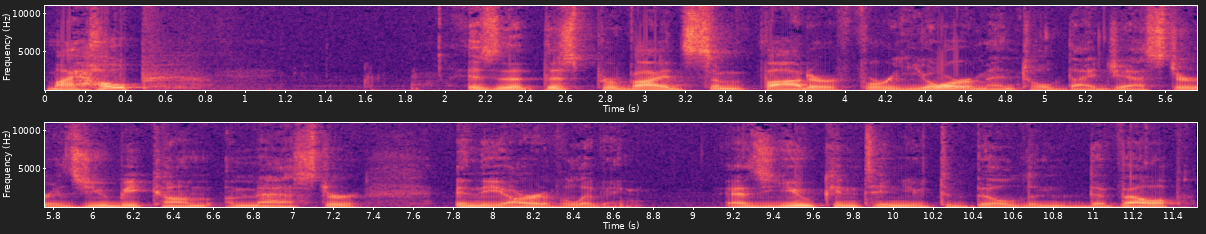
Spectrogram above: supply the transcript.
My hope is that this provides some fodder for your mental digester as you become a master in the art of living, as you continue to build and develop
